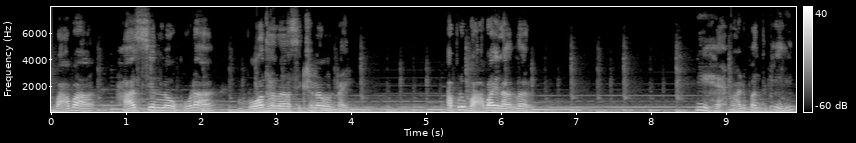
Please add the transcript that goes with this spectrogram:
బాబా హాస్యంలో కూడా బోధన శిక్షణ ఉంటాయి. అప్పుడు బాబా ఇలా అన్నారు. ఈ హేమాడు పంత్కి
